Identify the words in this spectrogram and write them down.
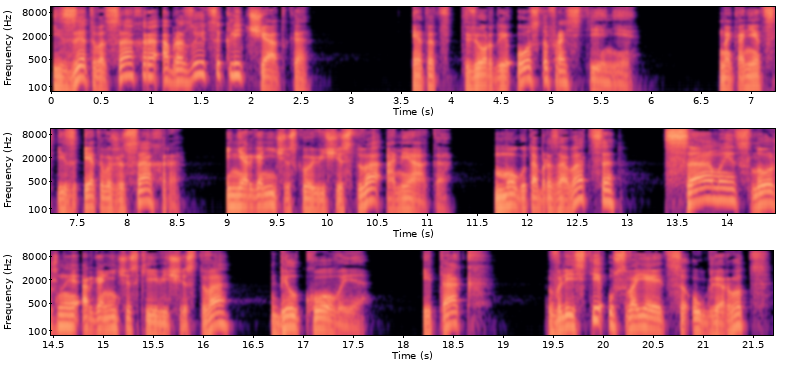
Из этого сахара образуется клетчатка, этот твердый остов растения. Наконец, из этого же сахара и неорганического вещества аммиака могут образоваться самые сложные органические вещества – белковые. Итак, в листе усвояется углерод,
